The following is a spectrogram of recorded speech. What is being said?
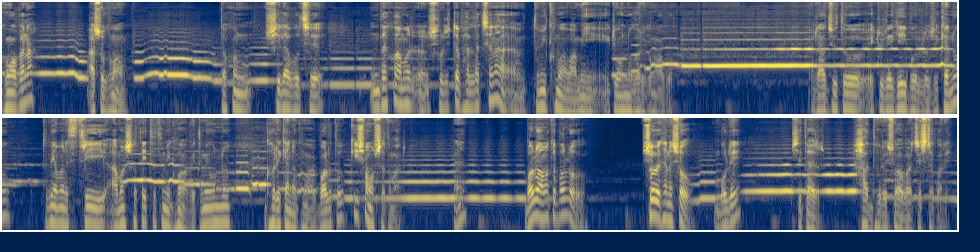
ঘুমাবে না? আসো, ঘুমাও। তখন শিলা বলছে, দেখো, আমার শরীরটা ভালো লাগছে না, তুমি ঘুমাও, আমি একটু অন্য ঘরে ঘুমাবো। রাজু তো একটু রেগেই বলল যে, কেন? তুমি আমার স্ত্রী, আমার সাথেই তো তুমি ঘুমাবে, তুমি অন্য ঘরে কেন ঘুমাবে? বলো তো, কি সমস্যা তোমার? হ্যাঁ? বলো, আমাকে বলো। শো, এখানে শো। বলে সে তার হাত ধরে শোয়াবার চেষ্টা করে।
